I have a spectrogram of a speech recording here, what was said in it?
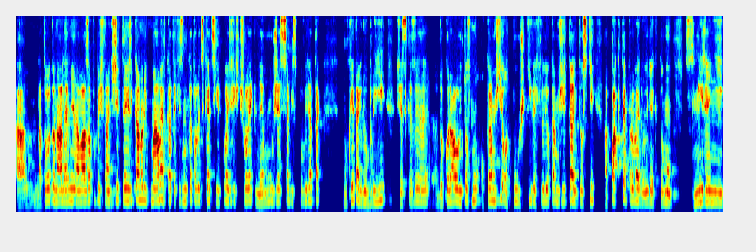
A na to to nádherně navázal papež František, který říkal, no máme v katechismu katolické církve, že když člověk nemůže se vyspovídat, tak Bůh je tak dobrý, že skrze dokonalou lítost mu okamžitě odpouští ve chvíli okamžité lítosti a pak teprve dojde k tomu smíření,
